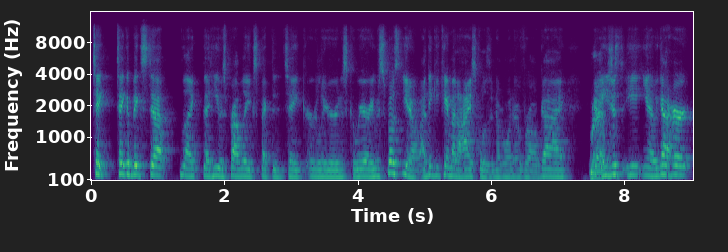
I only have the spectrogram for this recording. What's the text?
take take a big step like that he was probably expected to take earlier in his career. He was supposed to, you know, I think he came out of high school as the number one overall guy. Right. He just he, you know, he got hurt.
